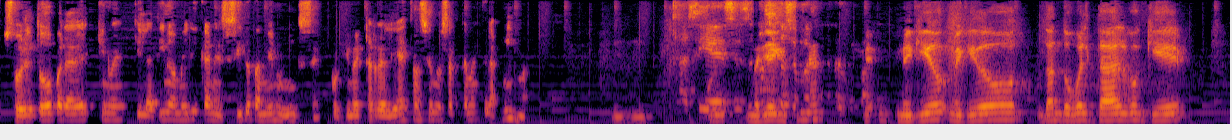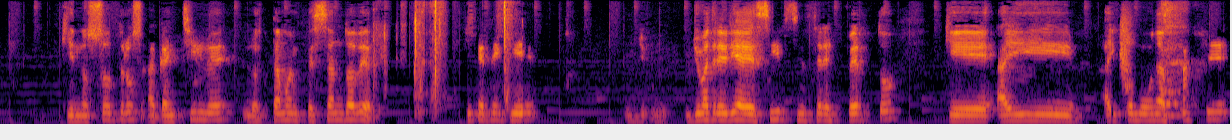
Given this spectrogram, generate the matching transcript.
sobre todo para ver que Latinoamérica necesita también unirse, porque nuestras realidades están siendo exactamente las mismas. Así es. María me, quedo, me quedo dando vuelta a algo que, que nosotros acá en Chile lo estamos empezando a ver. Fíjate que yo, me atrevería a decir, sin ser experto, que hay, hay como una fase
